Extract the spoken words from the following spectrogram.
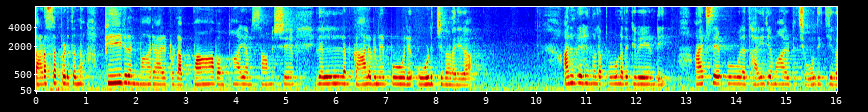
തടസ്സപ്പെടുത്തുന്ന ഭീകരന്മാരായിട്ടുള്ള പാപം ഭയം സംശയം ഇതെല്ലാം കാലബിനെ പോലെ ഓടിച്ചു കളയുക. അനുഗ്രഹങ്ങളുടെ പൂർണതയ്ക്ക് വേണ്ടി ആക്സയെ പോലെ ധൈര്യമായിട്ട് ചോദിക്കുക.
